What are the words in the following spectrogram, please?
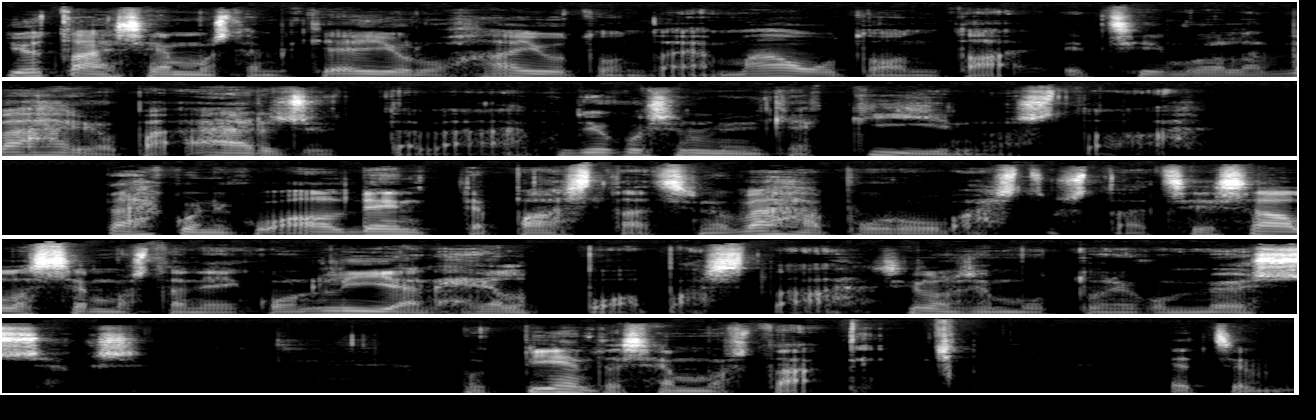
jotain semmoista, mikä ei ollut hajutonta ja mautonta, että siinä voi olla vähän jopa ärsyttävää, mutta joku semmoinen, mikä kiinnostaa – vähän kuin, niin kuin al dente pasta, että siinä on vähän puruvastusta. Että se ei saa olla semmoista niin kuin liian helppoa pastaa. Silloin se muuttuu niin kuin mössöksi. Mutta pientä semmoista, että se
